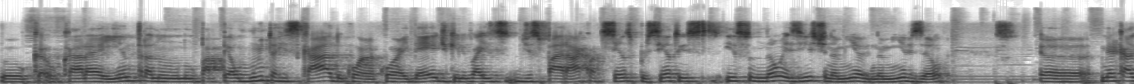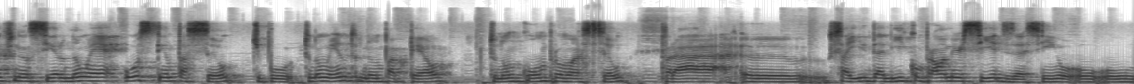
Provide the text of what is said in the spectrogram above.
O, o cara entra num, num, papel muito arriscado com a, com a ideia de que ele vai disparar 400%. Isso, isso não existe na minha, na minha visão. Uh, mercado financeiro não é ostentação. Tipo, tu não entra num papel tu não compra uma ação para uh, sair dali e comprar uma Mercedes, assim, ou, ou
